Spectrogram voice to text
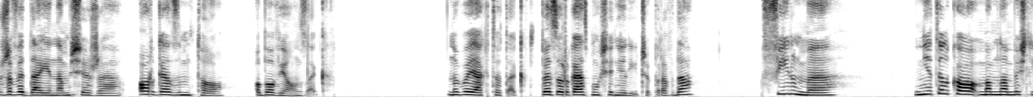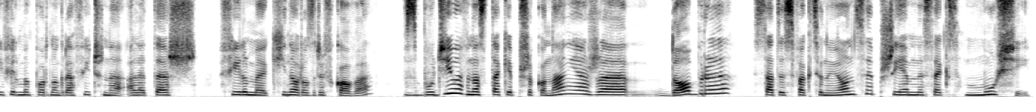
że wydaje nam się, że orgazm to obowiązek. No bo jak to tak? Bez orgazmu się nie liczy, prawda? Filmy, nie tylko mam na myśli filmy pornograficzne, ale też filmy kino rozrywkowe, wzbudziły w nas takie przekonanie, że dobry, satysfakcjonujący, przyjemny seks musi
